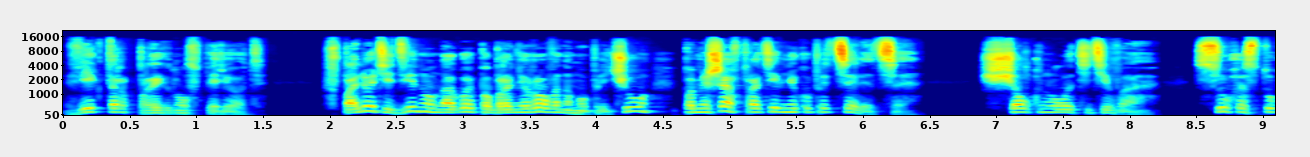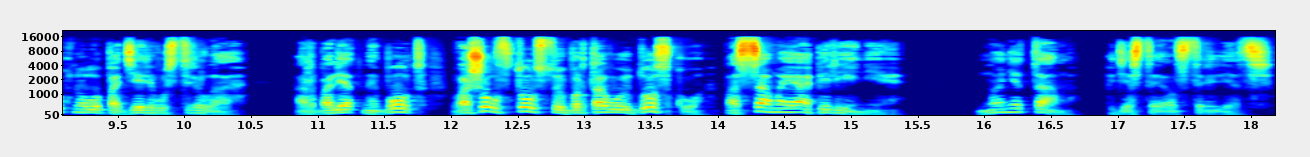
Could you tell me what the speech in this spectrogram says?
Виктор прыгнул вперед. В полете двинул ногой по бронированному плечу, помешав противнику прицелиться. Щелкнула тетива. Сухо стукнула по дереву стрела. Арбалетный болт вошел в толстую бортовую доску по самое оперение. Но не там, где стоял стрелец.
